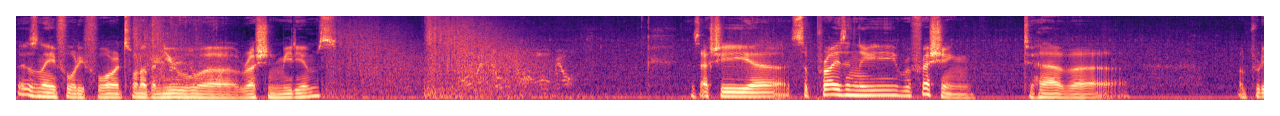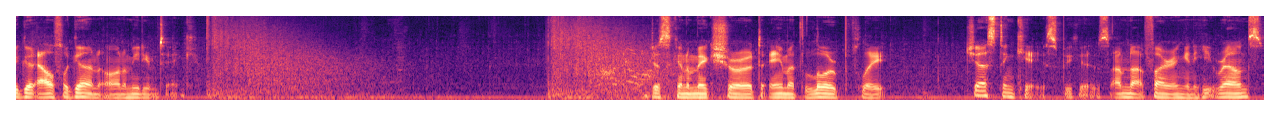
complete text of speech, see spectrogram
This is an A44, it's one of the new uh, Russian mediums. It's actually uh, surprisingly refreshing to have uh, a pretty good alpha gun on a medium tank. Just gonna make sure to aim at the lower plate just in case because I'm not firing any heat rounds.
